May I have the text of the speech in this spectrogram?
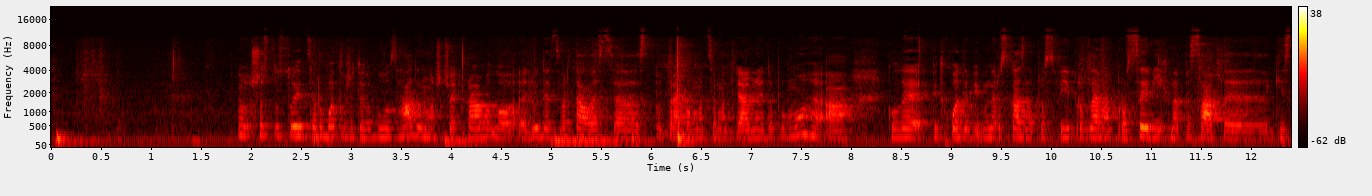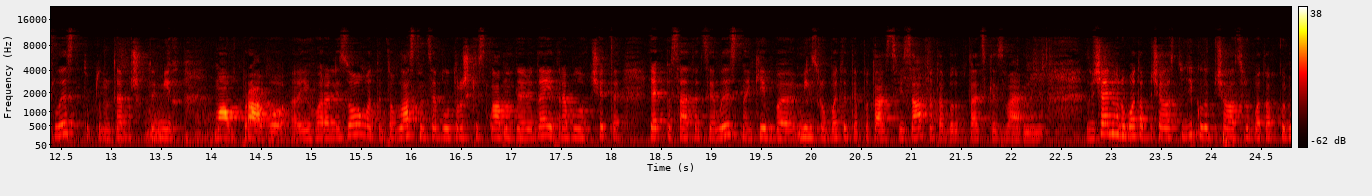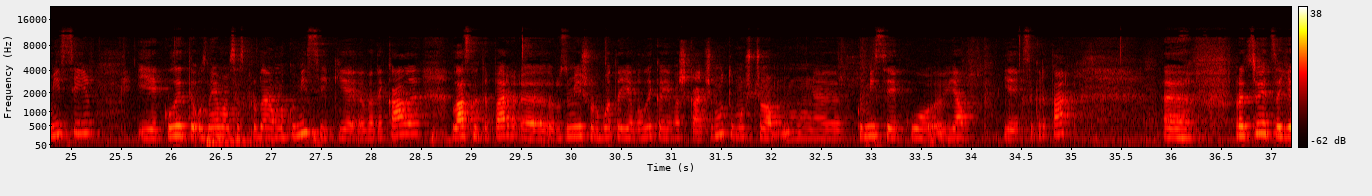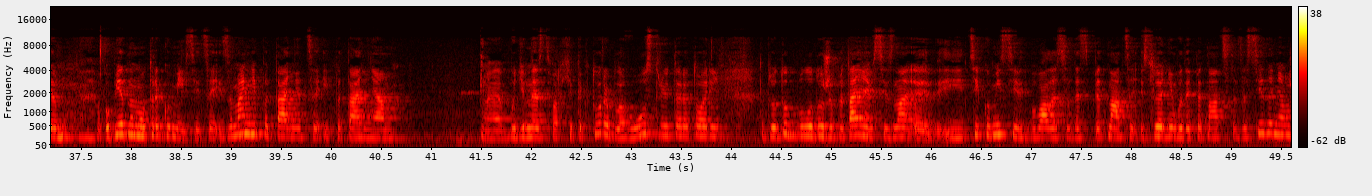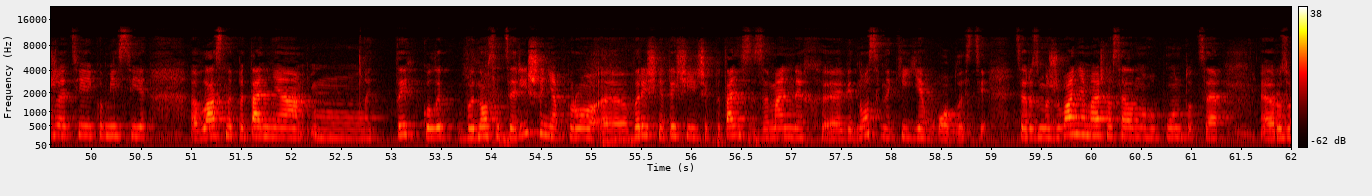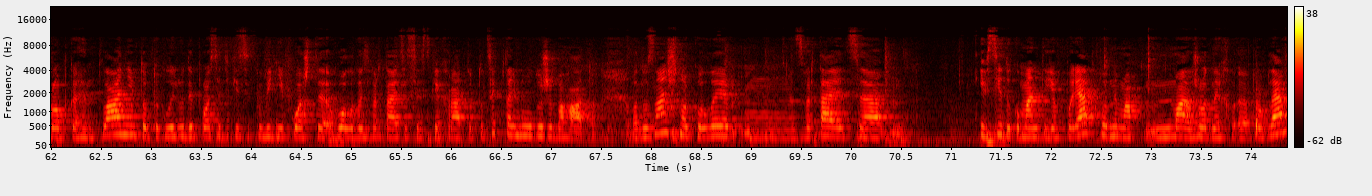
Ну, що стосується роботи, вже тут було згадано, що як правило люди зверталися з потребами цієї матеріальної допомоги. А коли підходив і вони розказували про свої проблеми, просив їх написати якийсь лист, тобто на тебе, щоб ти міг мав право е, його реалізовувати, то власне це було трошки складно для людей, і треба було вчити, як писати цей лист, на який би міг зробити депутат свій запит або депутатське звернення. Звичайно, робота почалась тоді, коли почалась робота в комісії. І коли ти ознайомився з проблемами комісії, які виникали, власне, тепер е, розумієш, що робота є велика і важка. Чому? Тому що е, комісія, яку я є як секретар, працює це є об'єднано три комісії. Це і земельні питання, це і питання. Е, Будівництва архітектури, благоустрою територій. Тобто тут було дуже питання. Всі зна... е, і ці комісії відбувалися десь 15, і сьогодні буде 15 засідання вже цієї комісії. Е, Власне, питання тих, коли виноситься рішення про вирішення тих чи інших питань з земельних відносин, які є в області. Це розмежування меж населеного пункту, це розробка генпланів. Тобто, коли люди просять якісь відповідні кошти, голови звертаються сільських рад. Тобто цих питань було дуже багато. Однозначно, коли звертаються. І всі документи є в порядку, нема, нема жодних е, проблем,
